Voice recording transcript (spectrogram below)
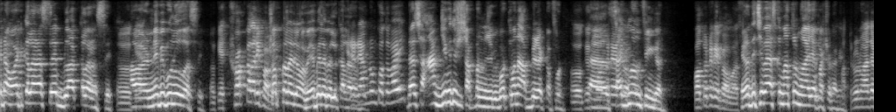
এটা হোয়াইট কালার আছে ব্ল্যাক কালার আছে। আর নেভি ব্লু আছে। ওকে সব কালারই পাবে? সব কালারই হবে অ্যাভেলেবেল কালার র্যাম রোম কত ভাই? এটা হচ্ছে আট জিবি দুশো ছাপ্পান্ন জিবি বর্তমানে আপডেট একটা phone okay side mount finger কত টাকায় পাবো? এটা দিচ্ছে ভাই আজকে মাত্র নয় হাজার পাঁচশো টাকা মাত্র নয় হাজার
